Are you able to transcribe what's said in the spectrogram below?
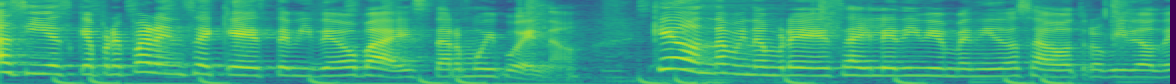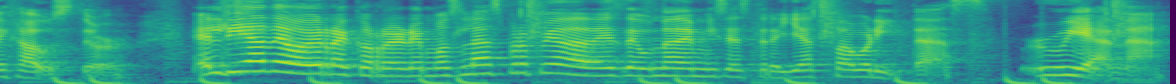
Así es que prepárense que este video va a estar muy bueno. ¿Qué onda? Mi nombre es Ailed y bienvenidos a otro video de House Tour. El día de hoy recorreremos las propiedades de una de mis estrellas favoritas, Rihanna.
